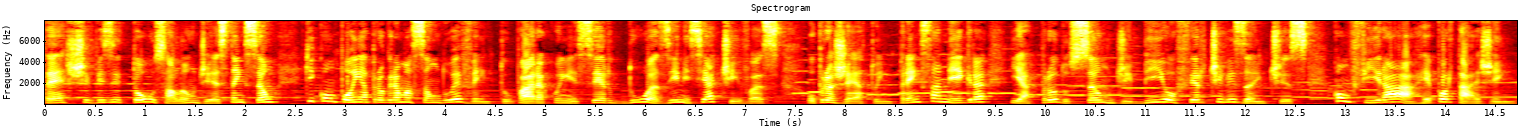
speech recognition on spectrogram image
Teste visitou o salão de extensão que compõe a programação do evento para conhecer duas iniciativas: o projeto Imprensa Negra e a produção de biofertilizantes. Confira a reportagem.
